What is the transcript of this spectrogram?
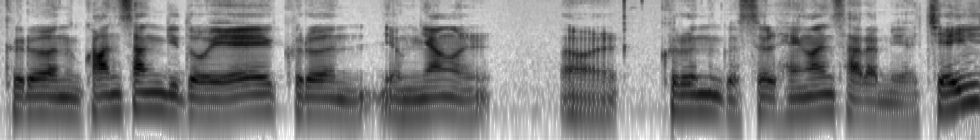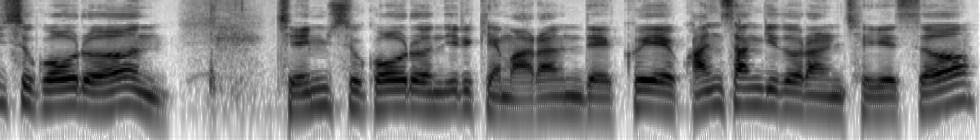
그런 관상기도의 그런 영향을 어, 그런 것을 행한 사람이에요. 제임스 골은 제임스 골은 이렇게 말하는데 그의 관상기도라는 책에서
